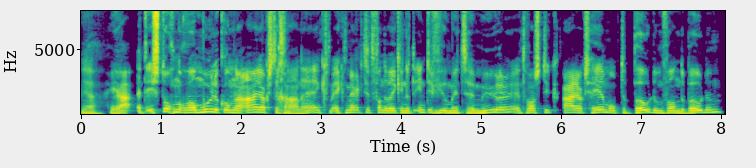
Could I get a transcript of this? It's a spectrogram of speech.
Ja. Ja, het is toch nog wel moeilijk om naar Ajax te gaan. Hè? Ik, ik merkte het van de week in het interview met eh, Muren. Het was natuurlijk Ajax helemaal op de bodem van de bodem.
